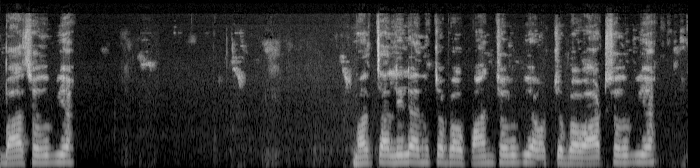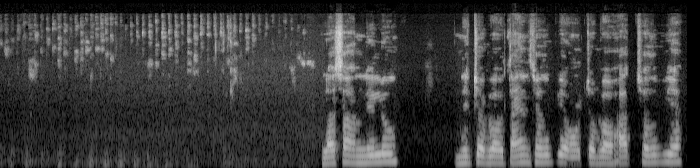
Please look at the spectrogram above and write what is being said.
બારસો રૂપિયા મરચા લીલા નીચો ભાવ પાંચસો રૂપિયા ઊંચો ભાવ આઠસો રૂપિયા લસણ લીલું નીચો ભાવ ત્રણસો રૂપિયા, ઊંચો ભાવ સાતસો રૂપિયા.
